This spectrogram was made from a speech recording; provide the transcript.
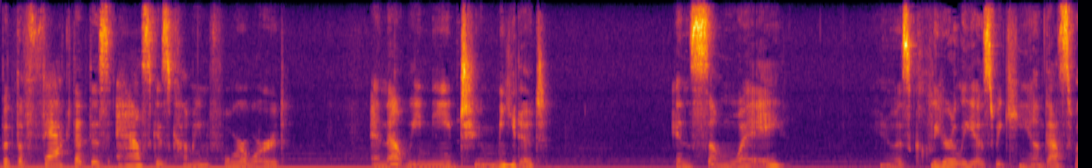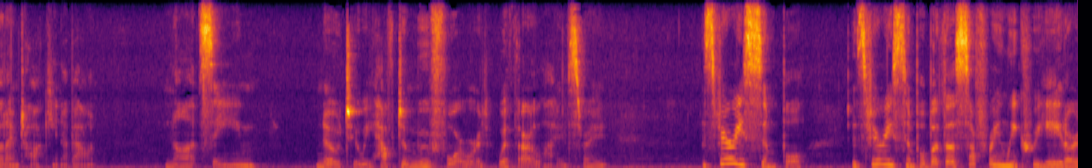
But the fact that this ask is coming forward and that we need to meet it in some way, you know, as clearly as we can, that's what I'm talking about. Not saying no to. We have to move forward with our lives, right? It's very simple. It's very simple, but the suffering we create our,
